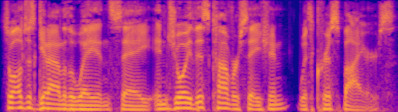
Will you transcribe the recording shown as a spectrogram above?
So I'll just get out of the way and say, enjoy this conversation with Chris Byers.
